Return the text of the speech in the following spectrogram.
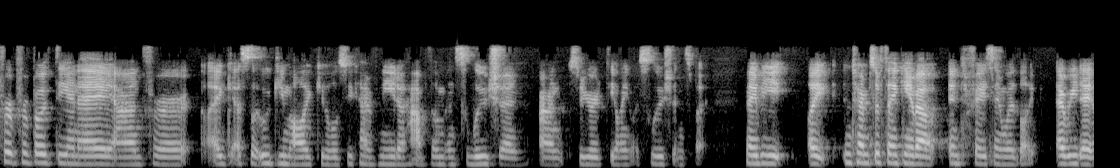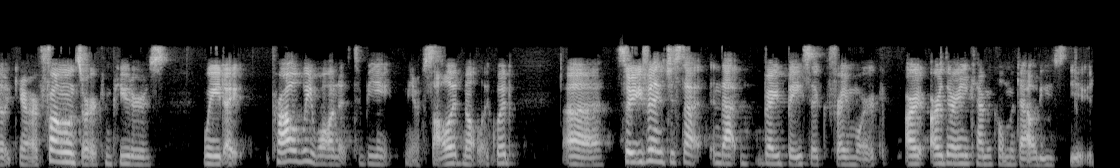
for for both DNA and for I guess the Ugi molecules, you kind of need to have them in solution, and so you're dealing with solutions. But maybe like in terms of thinking about interfacing with like everyday like you know our phones or our computers, we'd I probably want it to be you know solid, not liquid. Uh, so even just that in that very basic framework, are are there any chemical modalities you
